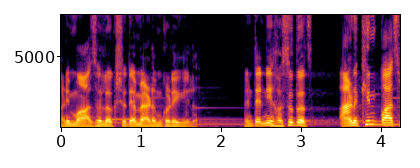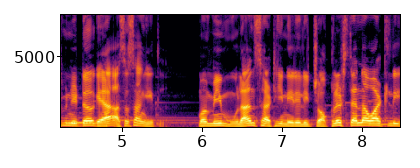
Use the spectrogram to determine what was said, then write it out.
आणि माझं लक्ष त्या मॅडमकडे गेलं. आणि त्यांनी हसतच आणखीन पाच मिनिटं घ्या असं सांगितलं. मग मी मुलांसाठी नेलेली चॉकलेट्स त्यांना वाटली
